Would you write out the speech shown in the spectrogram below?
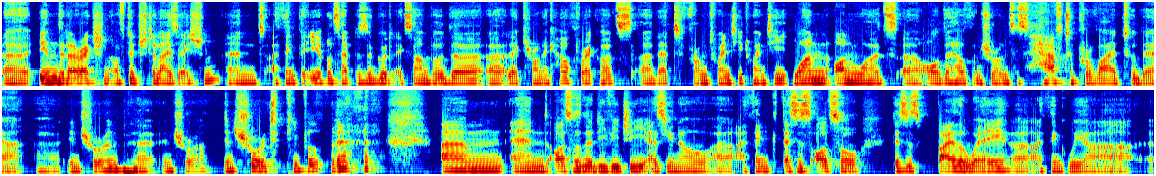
uh, in the direction of digitalization. And I think the e-Rezept is a good example. The uh, electronic health records uh, that from 2021 onwards, uh, all the health insurances have to provide to their uh, insurance, mm-hmm. uh, insure, insured people. Um, and also the DVG, as you know, uh, I think this is also this is, by the way, uh, I think we are uh,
